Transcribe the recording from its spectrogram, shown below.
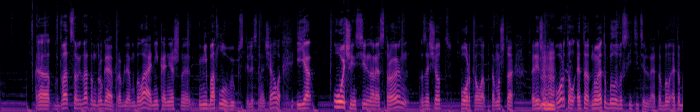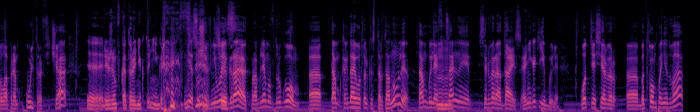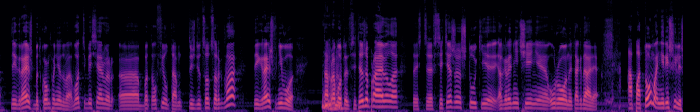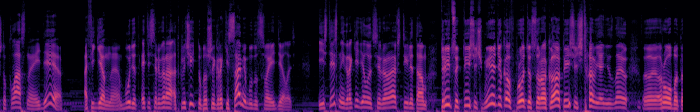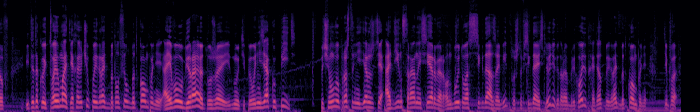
э, в 2042 там другая проблема была. Они, конечно, не батлу выпустили сначала. И я очень сильно расстроен за счет портала, потому что режим портал, mm-hmm. это, ну, это было восхитительно. Это, был, это была прям ультра фича. Э, режим, в который никто не играет. Нет, слушай, в него Сейчас. играют. Проблема в другом. А, там, когда его только стартанули, там были mm-hmm. официальные сервера DICE. И они какие были? Вот тебе сервер э, Bad Company 2, ты играешь в Bad Company 2. Вот тебе сервер э, Battlefield там 1942, ты играешь в него. Там mm-hmm. работают все те же правила, то есть э, все те же штуки, ограничения, урон и так далее. А потом они решили, что классная идея, офигенная, будет эти сервера отключить, ну потому что игроки сами будут свои делать. И, естественно, игроки делают сервера в стиле там 30 тысяч медиков против 40 тысяч, там, я не знаю, э, роботов. И ты такой, твою мать, я хочу поиграть в Battlefield Bad Company, а его убирают уже, ну, типа, его нельзя купить. Почему вы просто не держите один сраный сервер? Он будет у вас всегда забит, потому что всегда есть люди, которые приходят, хотят поиграть в Bad Company. Типа,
